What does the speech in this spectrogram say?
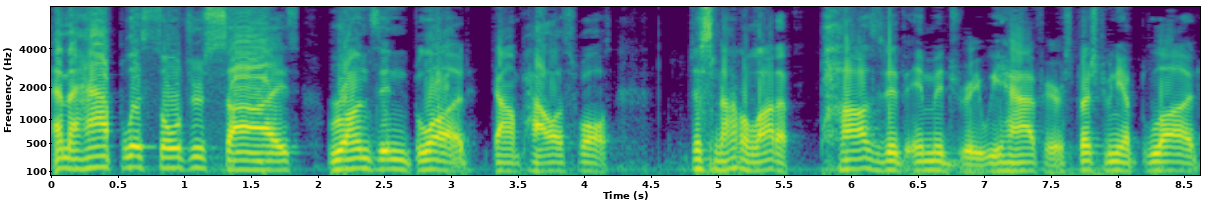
and the hapless soldier's sighs runs in blood down palace walls. Just not a lot of positive imagery we have here, especially when you have blood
